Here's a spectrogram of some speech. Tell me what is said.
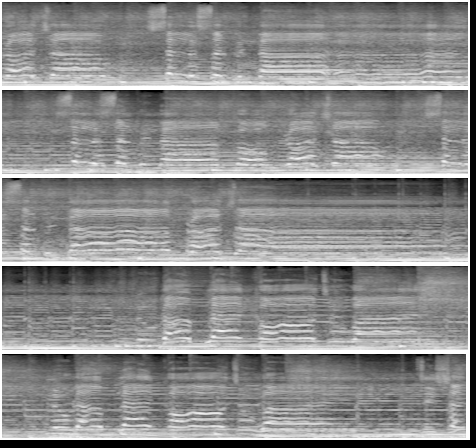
พระเจ้าสรรเสริญพระนามสรรเสริญพระนามของพระเจ้าสรรเสริญพระนามพระเจ้ารับและ และขอถวายที่ฉัน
